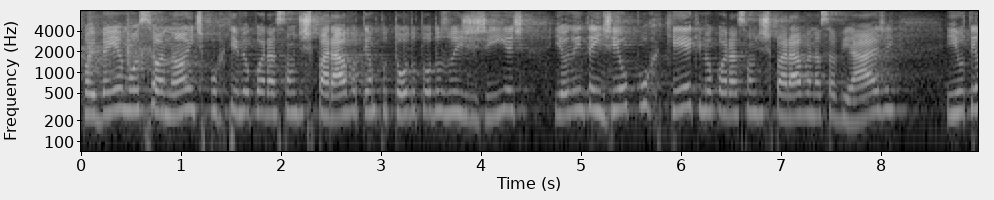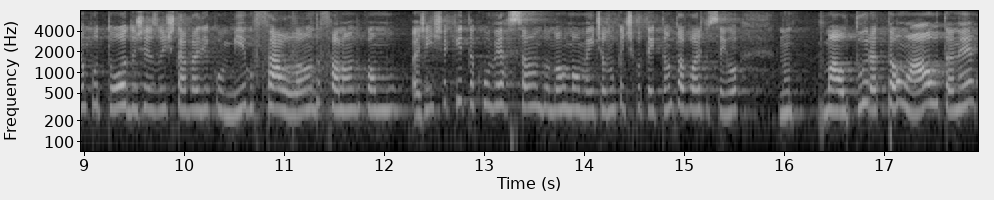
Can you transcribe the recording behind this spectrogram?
foi bem emocionante porque meu coração disparava o tempo todo, todos os dias, e eu não entendia o porquê que meu coração disparava nessa viagem. E o tempo todo Jesus estava ali comigo, falando, falando como a gente aqui está conversando normalmente. Eu nunca escutei tanto a voz do Senhor numa altura tão alta, né?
